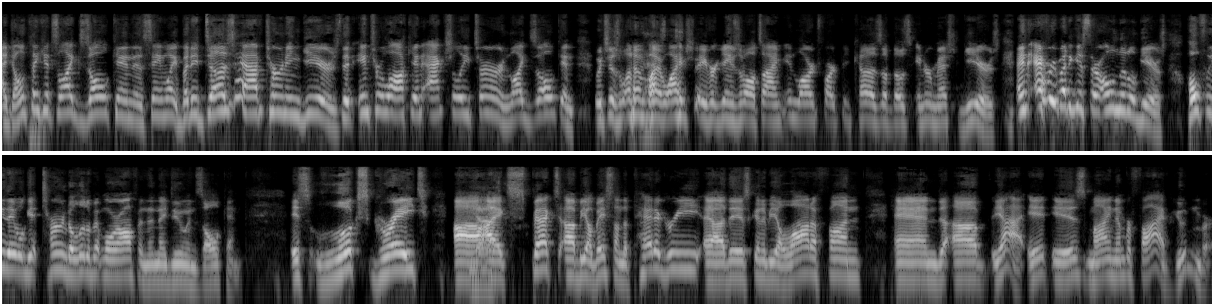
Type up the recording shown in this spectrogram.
I don't think it's like Tzolk'in in the same way, but it does have turning gears that interlock and actually turn like Tzolk'in, which is one of my wife's favorite games of all time, in large part because of those intermeshed gears. And everybody gets their own little gears. Hopefully, they will get turned a little bit more often than they do in Tzolk'in. It looks great. Uh, I Yes. expect, uh, you know, based on the pedigree, uh, there's going to be a lot of fun. And uh, yeah, it is my number five, Gutenberg.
